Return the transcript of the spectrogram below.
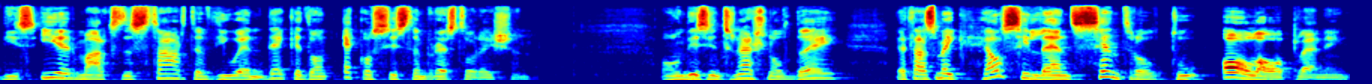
This year marks the start of the UN Decade on Ecosystem Restoration. On this International Day, let us make healthy land central to all our planning.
